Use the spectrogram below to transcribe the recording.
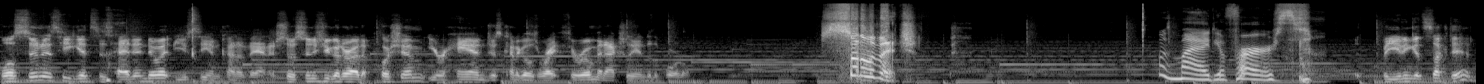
Well, as soon as he gets his head into it, you see him kind of vanish. So as soon as you go to try to push him, your hand just kind of goes right through him and actually into the portal. Son of a bitch! That was my idea first. But you didn't get sucked in.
